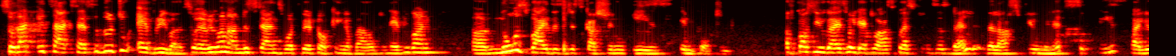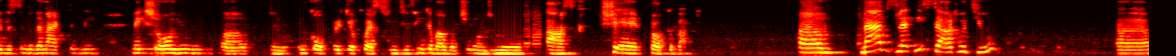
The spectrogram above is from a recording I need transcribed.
so that it's accessible to everyone. So everyone understands what we're talking about, and everyone uh, knows why this discussion is important. Of course, you guys will get to ask questions as well in the last few minutes. So please, while you listen to them actively, make sure you, uh, you know, incorporate your questions. You think about what you want to know, ask, share, talk about. Um, Mabs, let me start with you. Uh,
